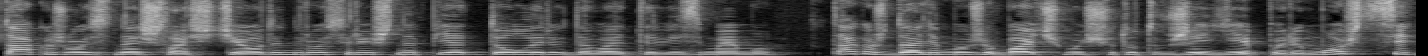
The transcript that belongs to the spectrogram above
Також ось знайшла ще один розіграш на 5 доларів. Давайте візьмемо. Також далі ми вже бачимо, що тут вже є переможці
